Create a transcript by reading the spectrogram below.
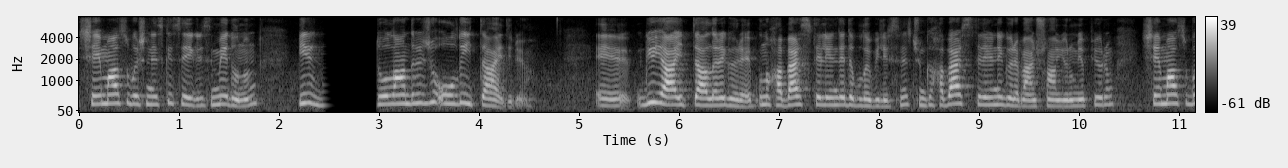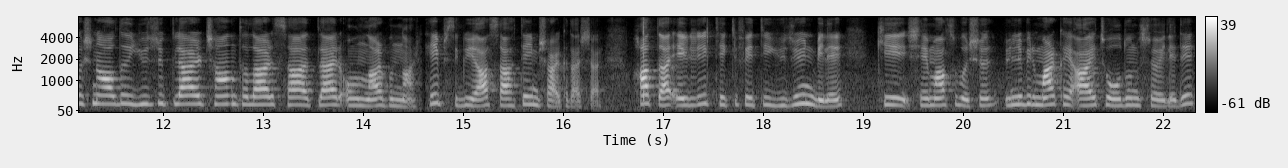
Şeyma Subaşı'nın eski sevgilisi Medo'nun bir dolandırıcı olduğu iddia ediliyor. E, güya iddialara göre bunu haber sitelerinde de bulabilirsiniz. Çünkü haber sitelerine göre ben şu an yorum yapıyorum. Şeyma Subaşı'nın aldığı yüzükler, çantalar, saatler, onlar bunlar. Hepsi güya sahteymiş arkadaşlar. Hatta evlilik teklif ettiği yüzüğün bile ki Şeyma Subaşı ünlü bir markaya ait olduğunu söyledi.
